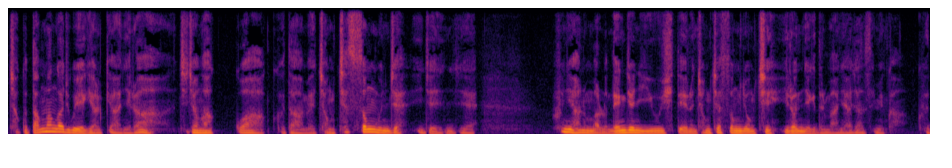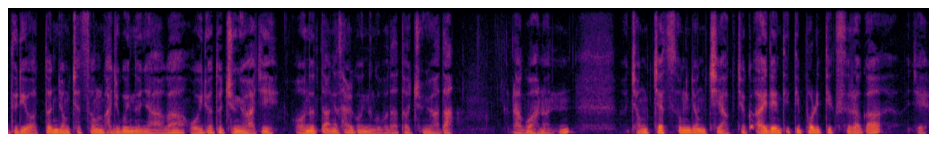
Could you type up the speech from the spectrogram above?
자꾸 땅만 가지고 얘기할 게 아니라 지정학과 그 다음에 정체성 문제 이제 이제 흔히 하는 말로 냉전 이후 시대에는 정체성 정치 이런 얘기들 많이 하지 않습니까? 그들이 어떤 정체성을 가지고 있느냐가 오히려 더 중요하지 어느 땅에 살고 있는 것보다 더 중요하다라고 하는 정체성 정치학 즉 아이덴티티 폴리틱스가 이제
